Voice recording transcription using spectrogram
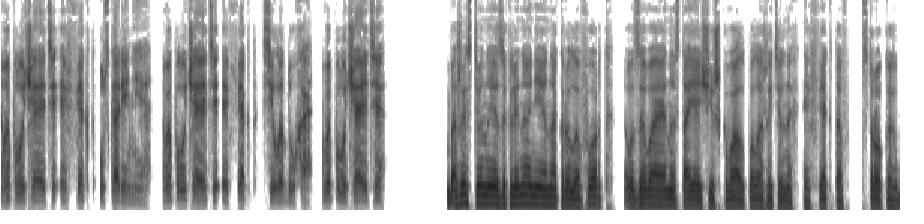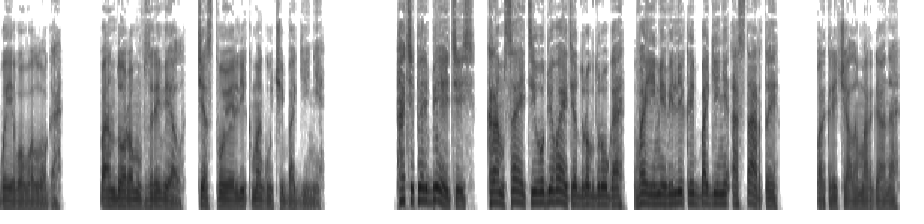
вы получаете эффект ускорения, вы получаете эффект сила духа, вы получаете Божественное заклинание накрыло форт, вызывая настоящий шквал положительных эффектов в строках боевого лога. Пандором взревел, чествуя лик могучей богини. «А теперь бейтесь, кромсайте и убивайте друг друга во имя великой богини Астарты!» — прокричала Моргана.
